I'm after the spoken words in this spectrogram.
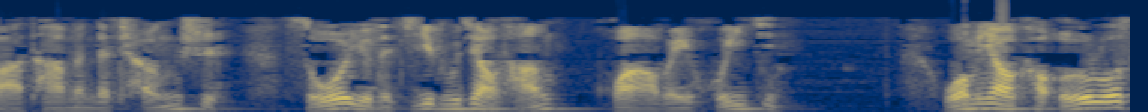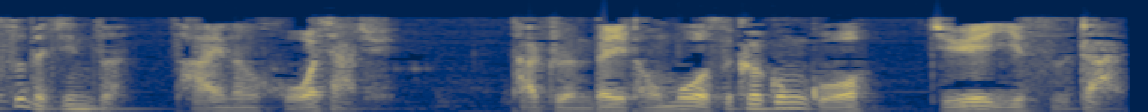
把他们的城市、所有的基督教堂化为灰烬。我们要靠俄罗斯的金子才能活下去。”他准备同莫斯科公国决一死战。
